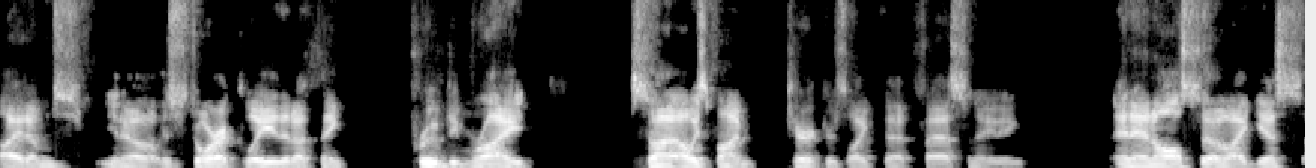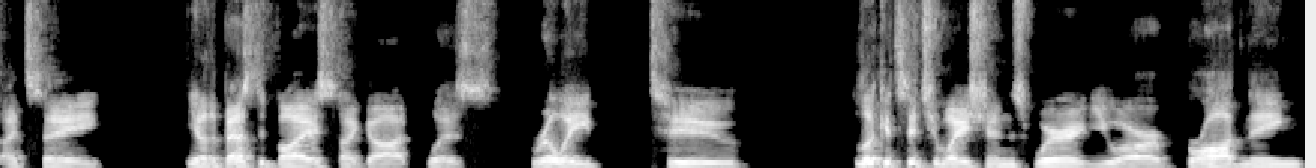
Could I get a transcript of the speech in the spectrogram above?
items, you know, historically that I think proved him right. So I always find characters like that fascinating. And then also, I guess I'd say, you know, the best advice I got was really to look at situations where you are broadening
